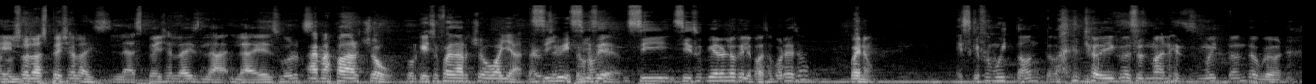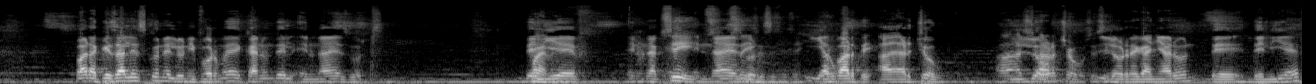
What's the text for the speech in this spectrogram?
el- usó la Specialized. la Specialized, la, la Edgeworth. Además para dar show, porque hizo fue dar show allá. ¿Te sí, sí, viste sí, videos? sí, sí supieron lo que le pasó por eso. Bueno, es que fue muy tonto. Yo digo, esos manes es muy tonto, weón. ¿Para qué sales con el uniforme de Cannondale en una Edgeworth? Del Bueno. IF en una, Sí, en una sí, sí, sí, sí, sí. Y aparte, a dar show. A lo, dar show, sí, sí. lo regañaron de, del IF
